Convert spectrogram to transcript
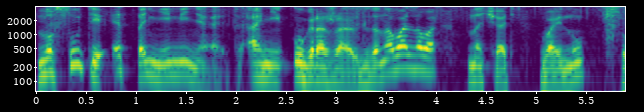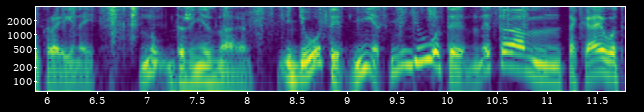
но сути это не меняет. Они угрожают за Навального начать войну с Украиной ну, даже не знаю, идиоты? Нет, не идиоты. Это такая вот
